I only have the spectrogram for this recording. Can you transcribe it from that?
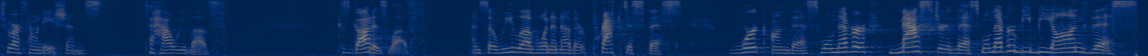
to our foundations, to how we love. Because God is love. And so we love one another. Practice this work on this. We'll never master this. We'll never be beyond this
